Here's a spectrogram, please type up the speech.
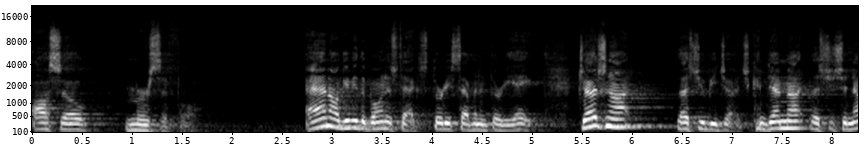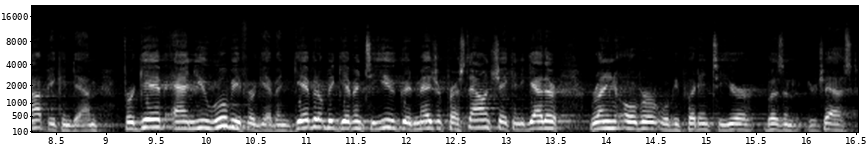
also merciful. And I'll give you the bonus text, 37 and 38. Judge not, lest you be judged. Condemn not, lest you should not be condemned. Forgive, and you will be forgiven. Give, it will be given to you. Good measure, pressed down, shaken together, running over, will be put into your bosom, your chest.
